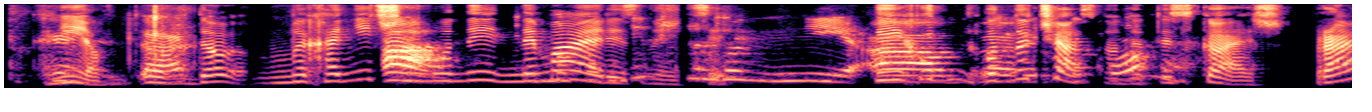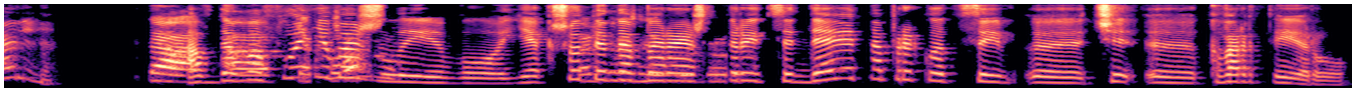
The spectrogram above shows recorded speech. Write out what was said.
Таке, Ні, в, так. в, в механічному А, не, немає різниці. Ні, Ти їх а од- в одночасно такому? натискаєш, правильно? Так, А в домофоні такому важливо, якщо ти набереш 39, наприклад, ци, е, чи, е, квартиру,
